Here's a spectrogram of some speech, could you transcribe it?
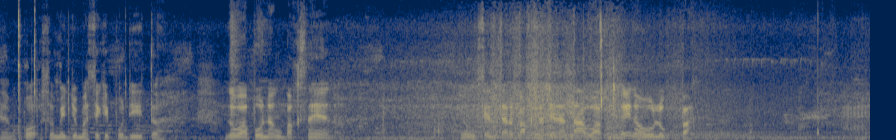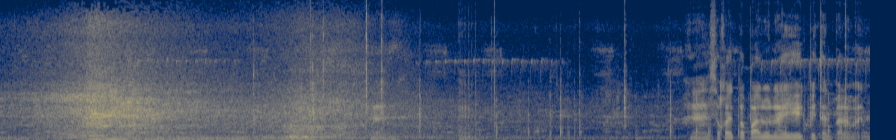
Ayan po, so medyo masikip po dito. Gawa po ng box na yan. Oh. Yung center box na tinatawag. Ay, nahulog pa. Ayan. Ayan, so kahit pa paano nahihigpitan pa naman.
